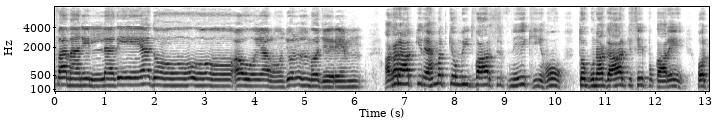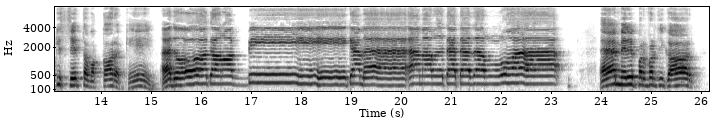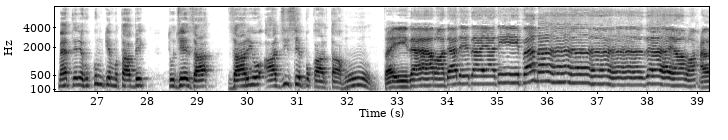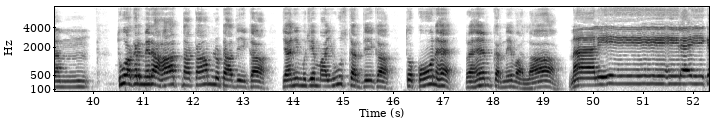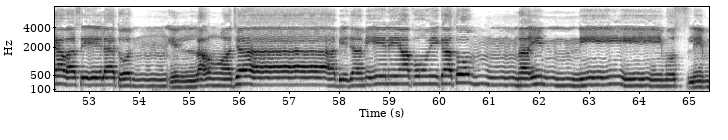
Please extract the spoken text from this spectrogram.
فمن الذي يدعو أو يرجو المجرم؟ اگر آپ کی رحمت کے امیدوار صرف نیک ہی ہوں تو گناہگار کسے پکاریں اور کس سے توقع رکھیں؟ أدعوك ربی کما أمرت تذرعا. اے میرے پروردگار میں تیرے حکم کے مطابق تجھے زا- زاری و آجی سے پکارتا ہوں۔ فإذا رددت يدي فمن ذا يرحم۔ تو اگر میرا ہاتھ ناکام لٹا دے گا یعنی مجھے مایوس کر دے گا تو کون ہے رحم کرنے والا۔ ما لي إليك وسيلة إلا الرجاء بجميل عفوك ثم إني مسلم۔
